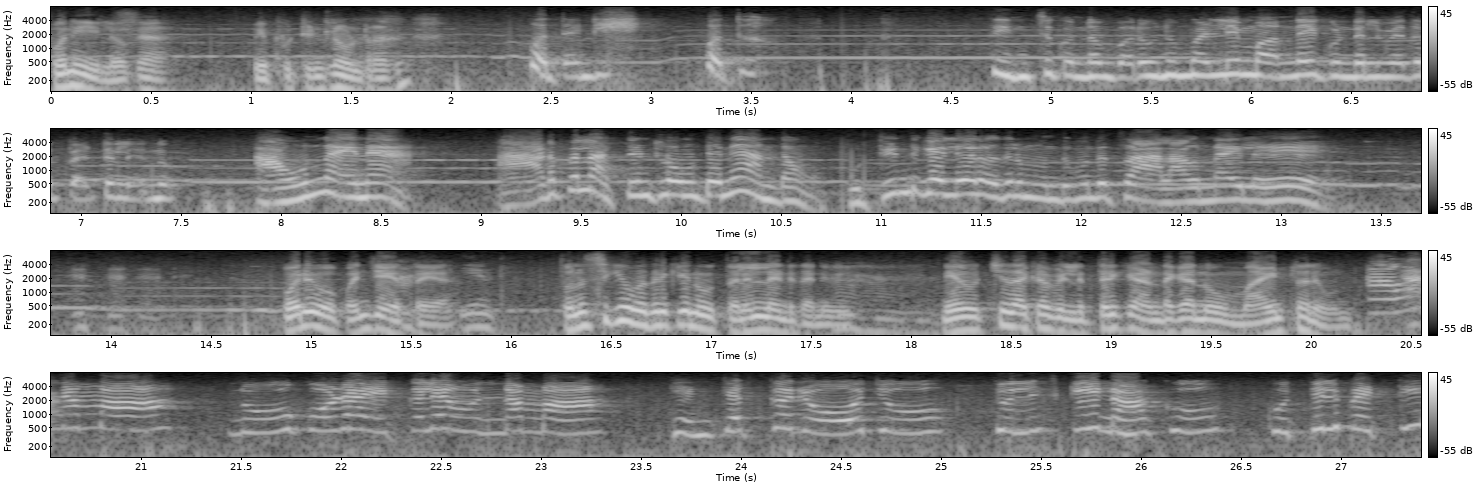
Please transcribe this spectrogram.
పోనీ ఈలోగా మీ పుట్టింట్లో ఉండరాదు వద్దండి వద్దు. దించుకున్న బరువును మళ్ళీ మా అన్నయ్య గుండెల మీద పెట్టలేను. అవును నాయనా ఆడపిల్ల అత్తింట్లో ఉంటేనే అందం. పుట్టింటికి వెళ్ళే రోజులు ముందు ముందు చాలా ఉన్నాయిలే. పోనీ ఓ పని చేయొద్దయ్యా. తులసికి వదిలికి నువ్వు తల్లిలాంటి దానివి నేను వచ్చేదాకా వీళ్ళిద్దరికీ అండగా నువ్వు మా ఇంట్లోనే ఉండు నువ్వు కూడా ఇక్కడే ఉన్నమ్మా ఎంచక్క రోజు తులసికి నాకు కుత్తులు పెట్టి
